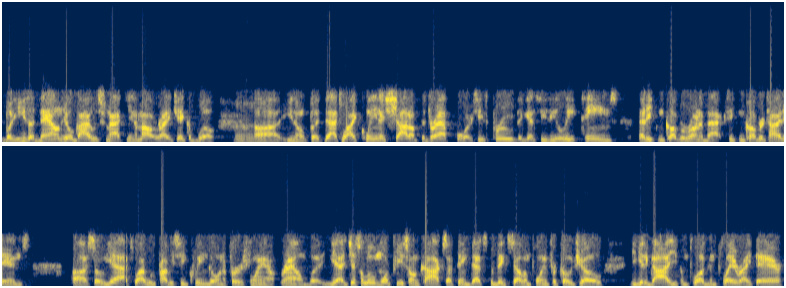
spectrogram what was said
but he's a downhill guy who's smacking them out, right? Jacob will, mm-hmm. uh, you know, but that's why Queen has shot up the draft boards. He's proved against these elite teams that he can cover running backs, he can cover tight ends, uh, so yeah, that's why we probably see Queen go in the first round. But yeah, just a little more piece on Cox. I think that's the big selling point for Coach O. You get a guy you can plug and play right there.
